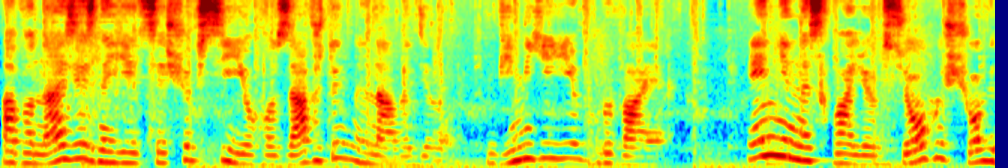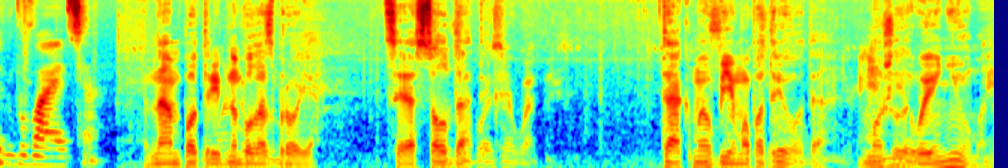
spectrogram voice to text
А вона зізнається, що всі його завжди ненавиділи. Він її вбиває. Енні не схвалює всього, що відбувається. Нам потрібна була зброя. Це солдатик. Так ми вб'ємо патріота, можливо, і Ньюмана.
